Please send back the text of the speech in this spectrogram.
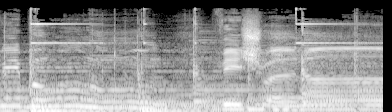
विभुं विश्वनाथ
